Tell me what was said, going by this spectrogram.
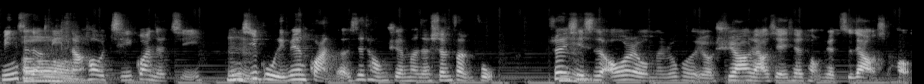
名字的名，然后籍贯的籍，民籍股里面管的是同学们的身份簿。所以其实偶尔我们如果有需要了解一些同学资料的时候，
